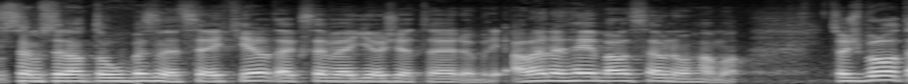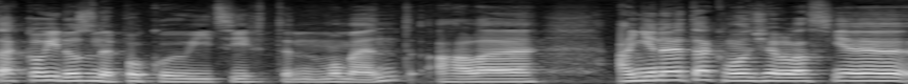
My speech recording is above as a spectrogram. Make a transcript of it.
jsem se na to vůbec necítil, tak jsem věděl, že to je dobrý. Ale nehejbal jsem nohama. Což bylo takový dost nepokojující v ten moment, ale ani ne tak moc, že vlastně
